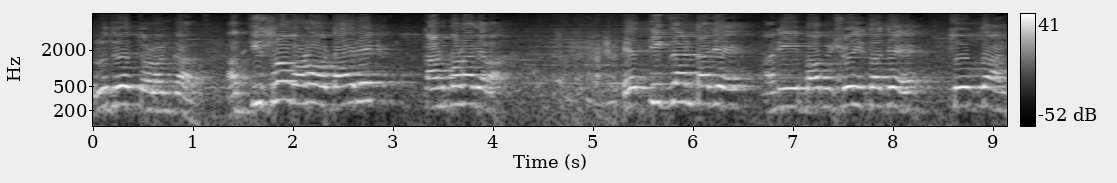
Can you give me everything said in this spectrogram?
रुद्रेश चोडणकार आनी तिसरो घोडो डायरेक्ट काणकोणा गेला. हे तीग जाण ताजे आनी बाब विश्वजिताचे चौग जाण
